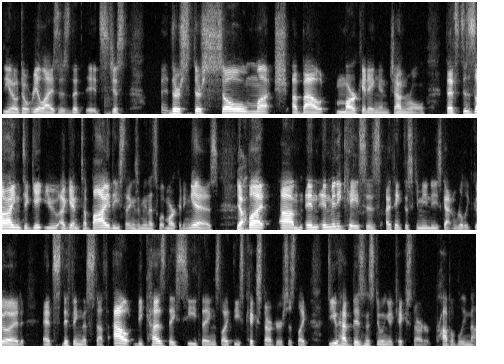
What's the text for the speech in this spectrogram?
you know don't realize is that it's just there's there's so much about marketing in general that's designed to get you again to buy these things. I mean, that's what marketing is. Yeah. But um, in in many cases, I think this community's gotten really good at sniffing this stuff out because they see things like these Kickstarters. Just like, do you have business doing a Kickstarter? Probably not.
